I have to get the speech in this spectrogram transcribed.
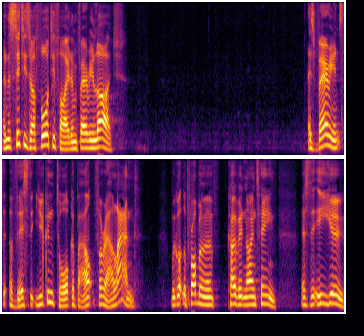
And the cities are fortified and very large. There's variants of this that you can talk about for our land. We've got the problem of COVID 19. There's the EU.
